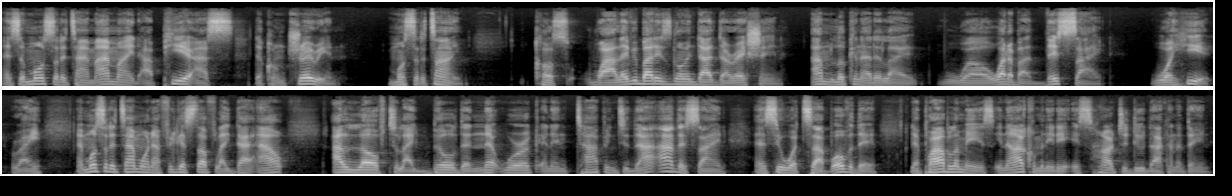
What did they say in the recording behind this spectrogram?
And so most of the time I might appear as the contrarian most of the time. Cause while everybody's going that direction, I'm looking at it like, well, what about this side? We're here, right? And most of the time when I figure stuff like that out, I love to like build a network and then tap into that other side and see what's up over there. The problem is in our community, it's hard to do that kind of thing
